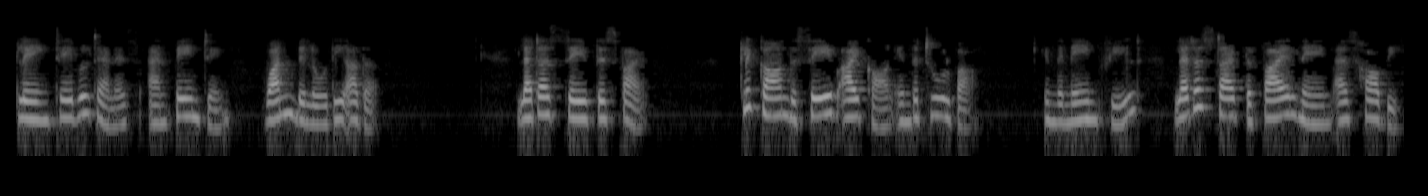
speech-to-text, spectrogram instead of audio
playing table tennis and painting one below the other. Let us save this file. Click on the save icon in the toolbar. In the name field, let us type the file name as hobby.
